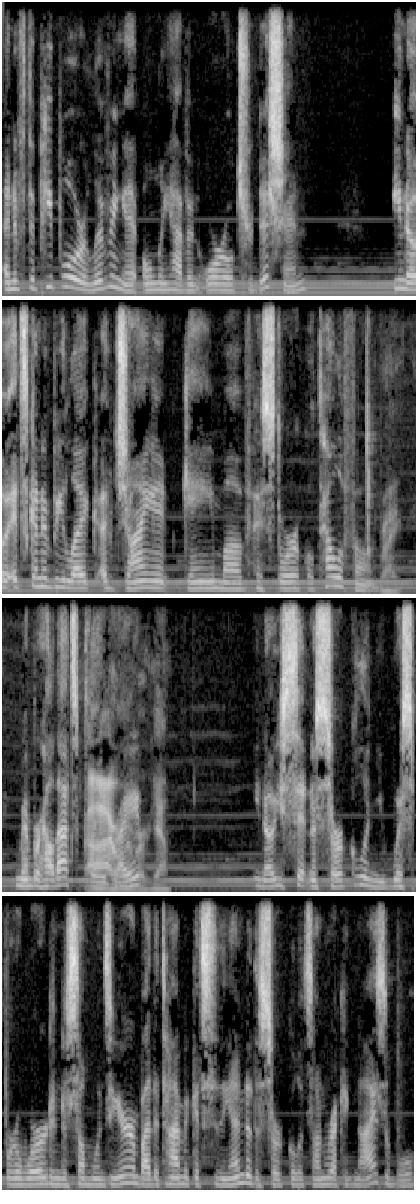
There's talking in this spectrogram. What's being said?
And if the people who are living it only have an oral tradition, you know, it's going to be like a giant game of historical telephone. Right. Remember how that's ah, played, I right? remember. Yeah. You know, you sit in a circle and you whisper a word into someone's ear, and by the time it gets to the end of the circle, it's unrecognizable.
